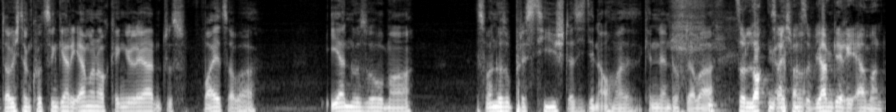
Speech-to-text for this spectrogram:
da habe ich dann kurz den Gary Ehrmann auch kennengelernt. Das war jetzt aber eher nur so mal es war nur so Prestige, dass ich den auch mal kennenlernen durfte, aber. so locken einfach mal, so. Wir haben Gary Ehrmann.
